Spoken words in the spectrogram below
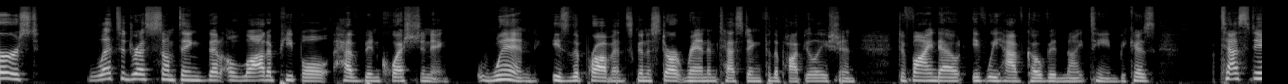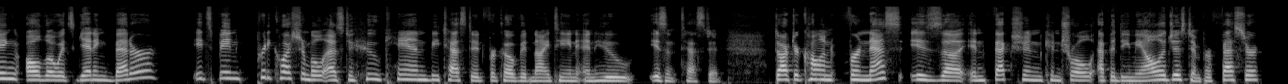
first, let's address something that a lot of people have been questioning. When is the province going to start random testing for the population to find out if we have COVID 19? Because testing, although it's getting better, it's been pretty questionable as to who can be tested for COVID 19 and who isn't tested. Dr. Colin Furness is an infection control epidemiologist and professor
